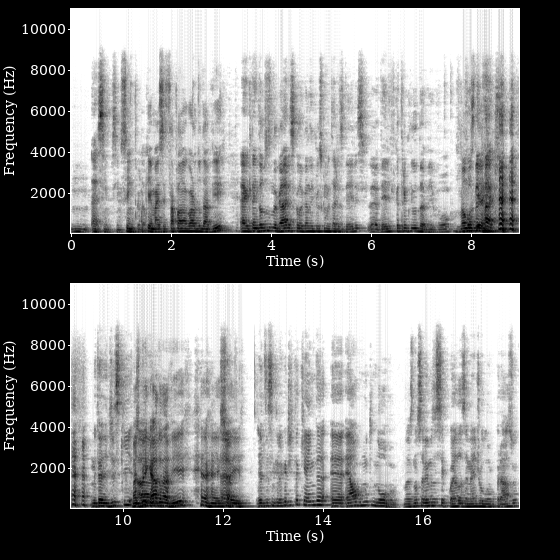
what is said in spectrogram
Hum, é, sim, sim. Sim, perdão. ok, mas você está falando agora do Davi. É, ele tá em todos os lugares, colocando aqui os comentários deles, é, dele. Fica tranquilo, Davi. Vou, Vamos vou pegar aqui. então ele diz que. Mas obrigado, Davi. é isso é, aí. Ele diz assim que ele acredita que ainda é, é, algo muito novo. Nós não sabemos as sequelas a médio ou longo prazo,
